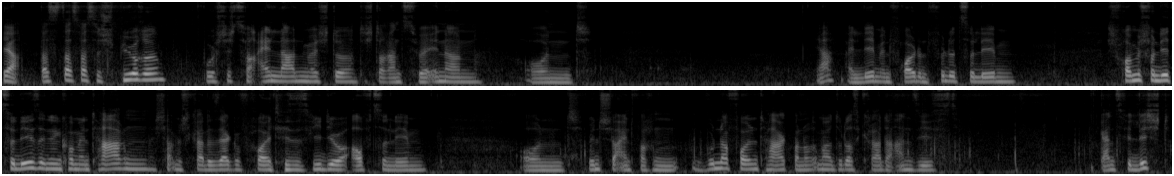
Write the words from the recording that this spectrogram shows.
ja, das ist das, was ich spüre, wo ich dich zu einladen möchte, dich daran zu erinnern, und ja, ein Leben in Freude und Fülle zu leben. Ich freue mich von dir zu lesen in den Kommentaren. Ich habe mich gerade sehr gefreut, dieses Video aufzunehmen und wünsche dir einfach einen wundervollen Tag, wann auch immer du das gerade ansiehst. Ganz viel Licht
